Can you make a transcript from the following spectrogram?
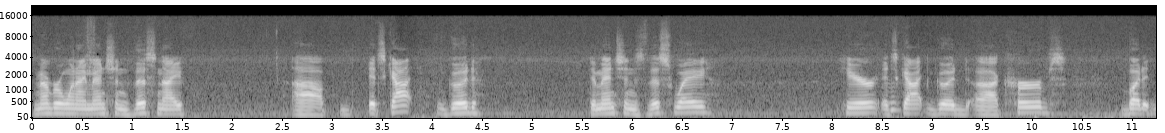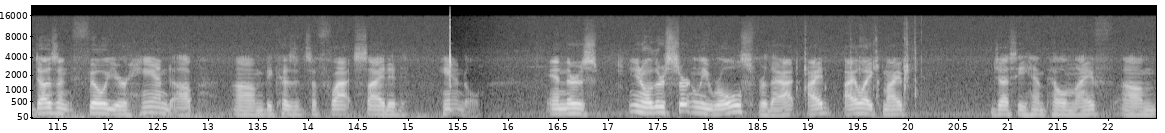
Remember when I mentioned this knife? Uh, it's got good dimensions this way here. It's got good uh, curves, but it doesn't fill your hand up um, because it's a flat-sided handle. And there's, you know, there's certainly roles for that. I, I like my Jesse Hemphill knife, um,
